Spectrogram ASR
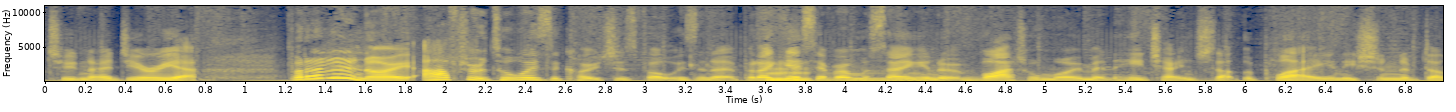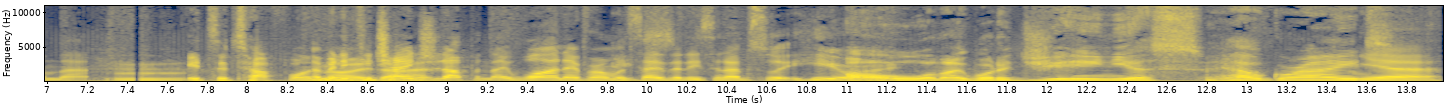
to Nigeria. But I don't know. After it's always the coach's fault, isn't it? But I Mm-hmm. guess everyone was saying in a vital moment he changed up the play and he shouldn't have done that. It's a tough one, I mean, though, if you change it up and they won, everyone would say that he's an absolute hero. Oh, mate, what a genius. How great. Yeah.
